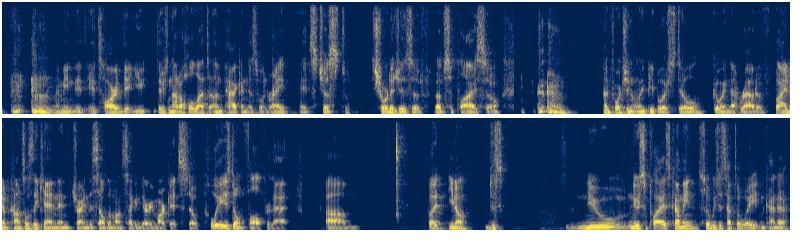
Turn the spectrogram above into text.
I mean it, it's hard that you. There's not a whole lot to unpack in this one, right? It's just shortages of of supplies. So unfortunately, people are still going that route of buying up consoles they can and trying to sell them on secondary markets. So please don't fall for that. Um, but you know, just new new supplies coming, so we just have to wait and kind of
